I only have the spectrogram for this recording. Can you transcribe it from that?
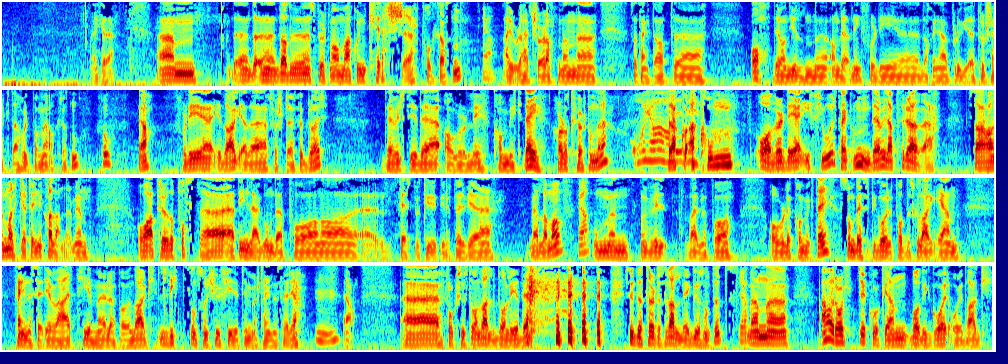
Det er ikke det. Um, det, det. Da du spurte meg om jeg kunne krasje podkasten Ja. Jeg gjorde det helt sjøl, da. Men uh, så tenkte jeg at uh, å, det er jo en gyllen eh, anledning, fordi uh, da kan jeg plugge det prosjektet jeg holder på med akkurat nå. Oh. Ja, fordi eh, i dag er det 1. februar. Det vil si det er Hourly Comic Day. Har dere hørt om det? Å ja! For jeg, jeg kom over det i fjor og tenkte mm, det vil jeg prøve. Så jeg har markert den i kalenderen min. Og jeg prøvde å poste et innlegg om det på noen eh, Facebook-grupper vi er medlem av. Ja. Om en, når vi vil være med på Overly Comic Day, som basically går ut på at du skal lage én tegneserie hver time i løpet av en dag. Litt sånn som 24-timers tegneserie. Ja. Eh, folk syntes det var en veldig dårlig idé. syntes det hørtes veldig grusomt ut. Ja. Men eh, jeg har holdt koken både i går og i dag,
